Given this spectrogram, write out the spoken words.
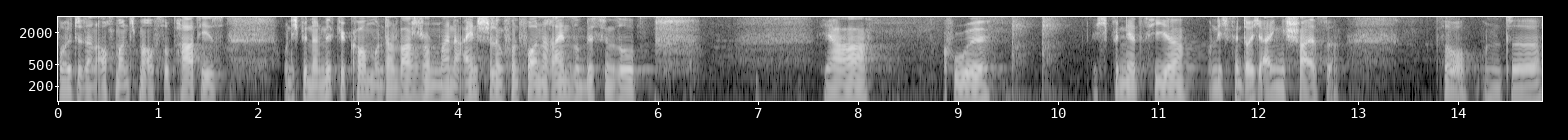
wollte dann auch manchmal auf so Partys. Und ich bin dann mitgekommen und dann war schon meine Einstellung von vornherein so ein bisschen so, pff, ja, cool, ich bin jetzt hier und ich finde euch eigentlich scheiße. So, und äh,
